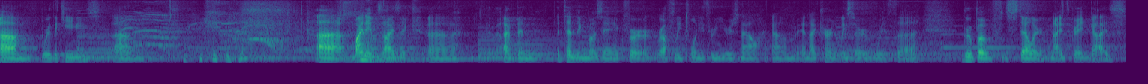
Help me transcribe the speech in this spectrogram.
Um, we're the Keenies. Um, uh, my name is Isaac. Uh, I've been attending Mosaic for roughly 23 years now, um, and I currently serve with a group of stellar ninth grade guys.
